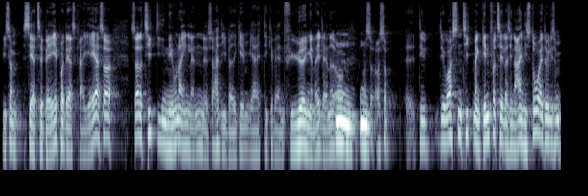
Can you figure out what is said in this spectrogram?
ligesom ser tilbage på deres karriere, så, så er der tit, de nævner en eller anden, så har de været igennem, ja, det kan være en fyring eller et eller andet, og, mm, mm. og, så, og så øh, det, er jo, det er jo også sådan tit, man genfortæller sin egen historie. Det er jo ligesom,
